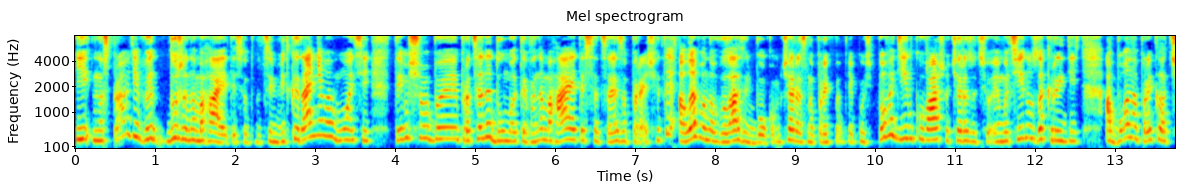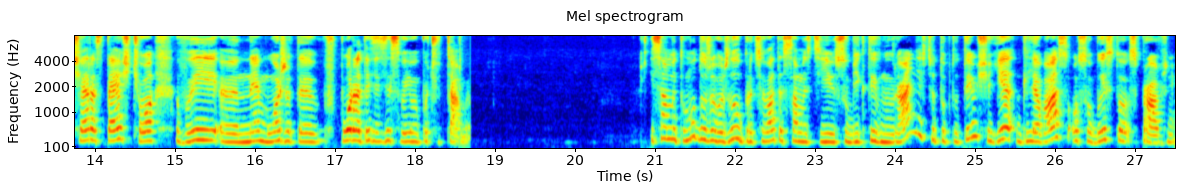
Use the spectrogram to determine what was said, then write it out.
і насправді ви дуже намагаєтесь от цим відкиданням емоцій, тим, щоб про це не думати, ви намагаєтеся це заперечити, але воно вилазить боком через, наприклад, якусь поведінку вашу, через цю емоційну закритість, або, наприклад, через те, що ви е, не можете впоратися зі своїми почуттями. І саме тому дуже важливо працювати саме з цією суб'єктивною реальністю, тобто тим, що є для вас особисто справжнє.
